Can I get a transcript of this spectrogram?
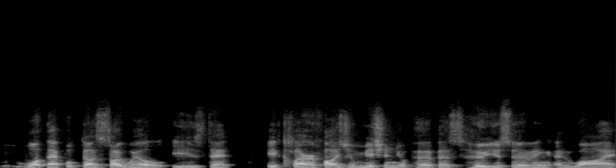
what that book does so well is that it clarifies your mission, your purpose, who you're serving, and why.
